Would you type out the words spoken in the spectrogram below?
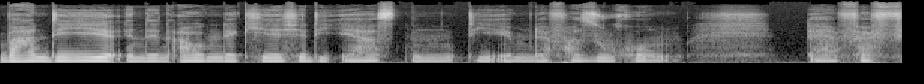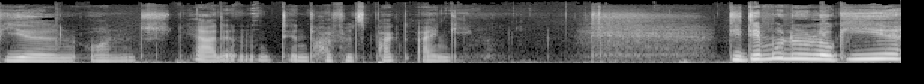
waren die in den Augen der Kirche die ersten, die eben der Versuchung äh, verfielen und ja, den, den Teufelspakt eingingen. Die Dämonologie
